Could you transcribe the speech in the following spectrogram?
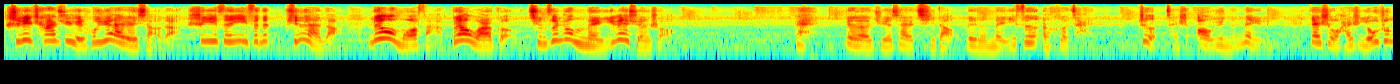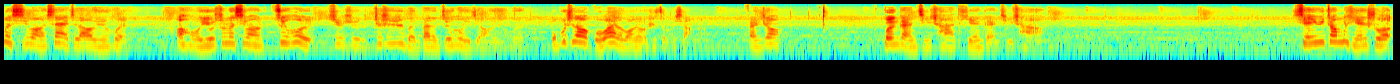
实力差距也会越来越小的，是一分一分的拼来的，没有魔法，不要玩梗，请尊重每一位选手。哎，为了决赛的祈祷，为了每一分而喝彩，这才是奥运的魅力。但是我还是由衷的希望下一届的奥运会，哦，我由衷的希望最后就是这是日本办的最后一届奥运会了。我不知道国外的网友是怎么想的，反正观感极差，体验感极差。咸鱼张不甜说：“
